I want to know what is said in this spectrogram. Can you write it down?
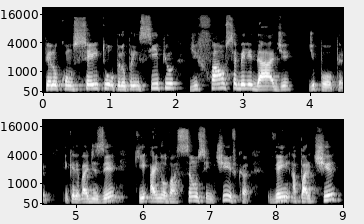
pelo conceito ou pelo princípio de falsibilidade de Popper, em que ele vai dizer que a inovação científica vem a partir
